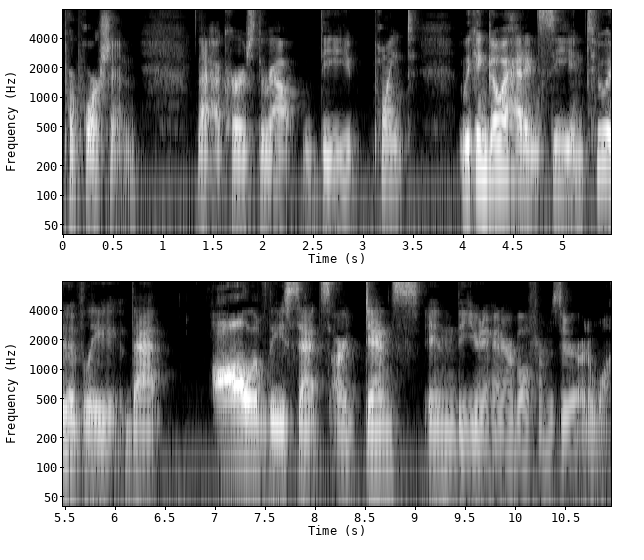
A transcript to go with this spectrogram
proportion that occurs throughout the point, we can go ahead and see intuitively that all of these sets are dense in the unit interval from 0 to 1.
